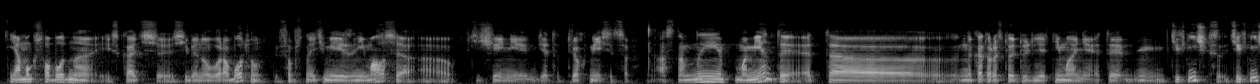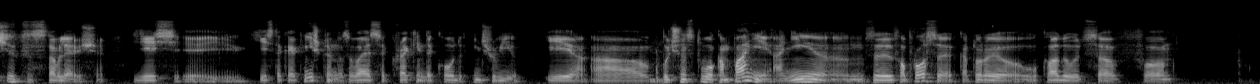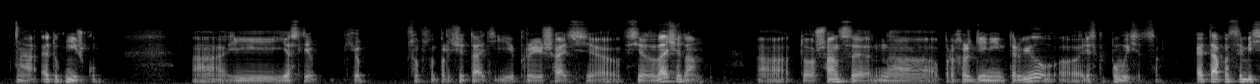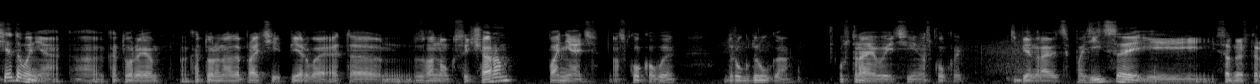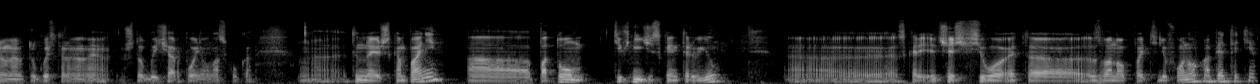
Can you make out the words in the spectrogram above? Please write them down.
я мог свободно искать себе новую работу. И, собственно, этим я и занимался а, в течение где-то трех месяцев. Основные моменты, это, на которые стоит уделять внимание, это техническая, техническая составляющая. Здесь э, есть такая книжка, называется Cracking the Code Interview. И э, большинство компаний, они задают вопросы, которые укладываются в э, эту книжку. Э, и если ее собственно, прочитать и прорешать э, все задачи там, э, то шансы на прохождение интервью э, резко повысятся. Этапы собеседования, которые, которые надо пройти. Первое – это звонок с HR, понять, насколько вы друг друга устраиваете и насколько тебе нравится позиция, и с одной стороны, с другой стороны, чтобы HR понял, насколько ты нравишься компании. А потом техническое интервью, скорее, чаще всего это звонок по телефону, опять-таки.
